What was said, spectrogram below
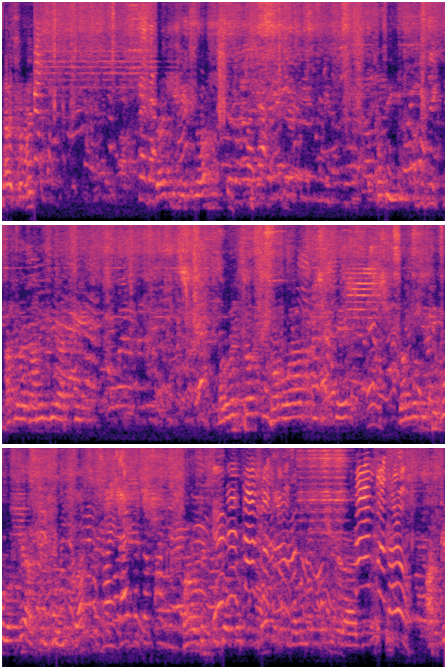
তার শুভেচ্ছা জয় শ্রীকৃষ্ণ আপনারা জানেন যে আজকে পরমেশ্বর ভগবান জন্মতিথি উপলক্ষে আজকে যে অনুষ্ঠান। বাংলাদেশ আজকে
